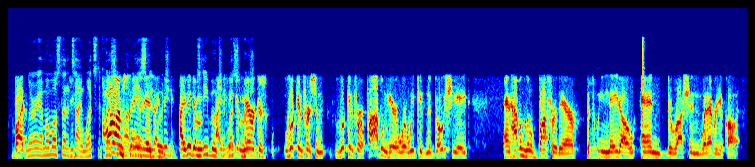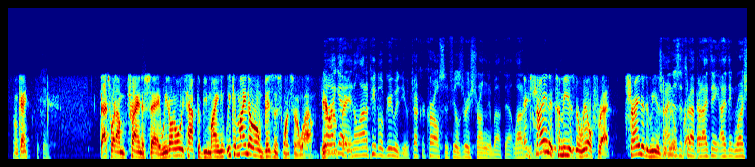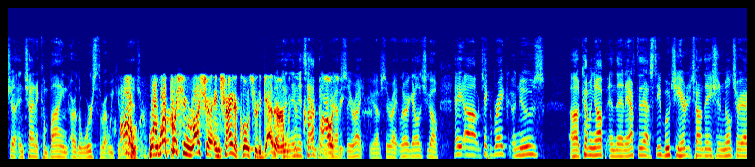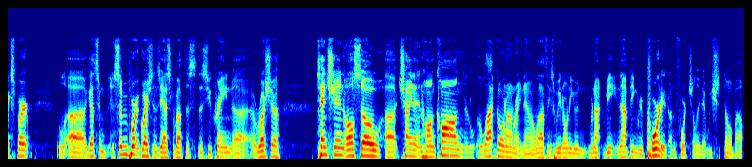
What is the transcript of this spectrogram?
But Larry, I'm almost out of time. What's the all question? I'm want me to saying is, Steve I Bucci? think I think, Bucci, I think America's looking for some looking for a problem here where we could negotiate and have a little buffer there between mm-hmm. NATO and the Russian, whatever you call it. Okay. Okay. That's what I'm trying to say. We don't always have to be minding. We can mind our own business once in a while. You No, I I'm get it, and a lot of people agree with you. Tucker Carlson feels very strongly about that. A lot of And China, to me, is the real threat. China, to me, is. China's a real threat, but I think I think Russia and China combined are the worst threat we could Oh, imagine. well, we're pushing Russia and China closer together Well, with and it's happening. policy. You're absolutely right. You're absolutely right. Larry, gotta let you go. Hey, uh, take a break. Uh, news uh, coming up, and then after that, Steve Bucci, Heritage Foundation military expert, uh, got some some important questions to ask about this this Ukraine uh, Russia tension. Also, uh, China and Hong Kong. A lot going on right now. A lot of things we don't even we're not being not being reported, unfortunately, that we should know about.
